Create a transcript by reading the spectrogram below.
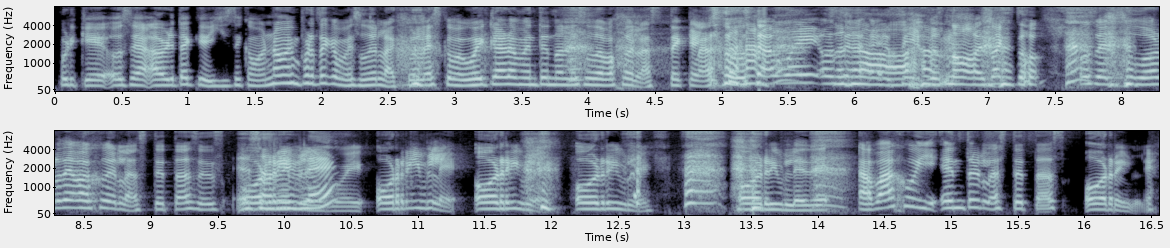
porque, o sea, ahorita que dijiste como, no me importa que me sude la cola, es como, güey, claramente no le suda abajo de las teclas, o sea, güey, o Pues sea, no. eh, sí, pues no, exacto, o sea, el sudor debajo de las tetas es, ¿Es horrible, güey, horrible, horrible, horrible, horrible, de abajo y entre las tetas, horrible.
